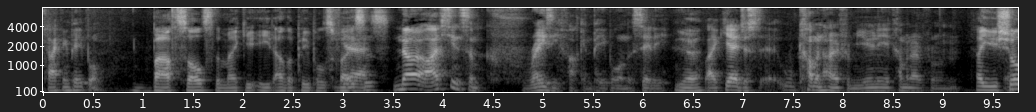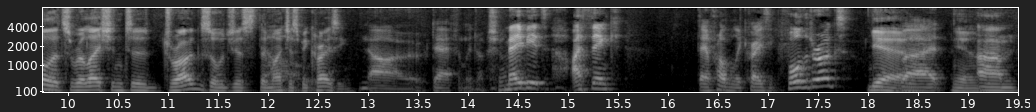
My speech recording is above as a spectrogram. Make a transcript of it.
attacking people. Bath salts that make you eat other people's Yeah. faces. No, I've seen some crazy fucking people in the city. Yeah. Like yeah, just uh, coming home from uni, coming home from Are you sure it's relation to drugs or just they might just be crazy? no, definitely drugs. Sure. Maybe it's. I think they're probably crazy before the drugs, Yeah. but yeah. um,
